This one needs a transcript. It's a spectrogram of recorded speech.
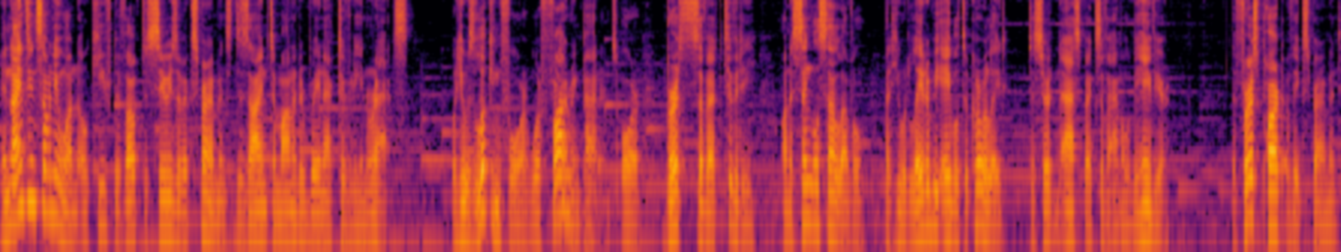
In 1971, O'Keefe developed a series of experiments designed to monitor brain activity in rats. What he was looking for were firing patterns, or bursts of activity, on a single cell level that he would later be able to correlate to certain aspects of animal behavior. The first part of the experiment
